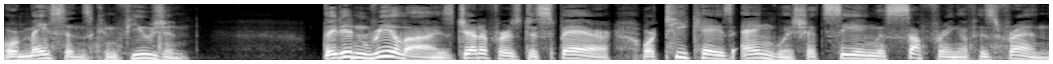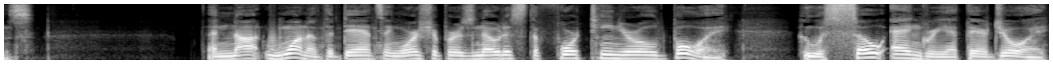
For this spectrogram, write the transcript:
or Mason's confusion. They didn't realize Jennifer's despair or TK's anguish at seeing the suffering of his friends. And not one of the dancing worshippers noticed the 14 year old boy who was so angry at their joy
